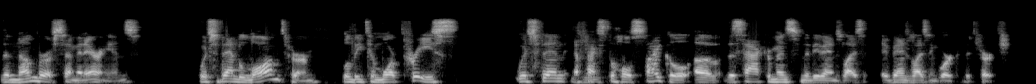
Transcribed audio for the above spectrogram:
the number of seminarians, which then long term will lead to more priests, which then mm-hmm. affects the whole cycle of the sacraments and the evangelize, evangelizing work of the church.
